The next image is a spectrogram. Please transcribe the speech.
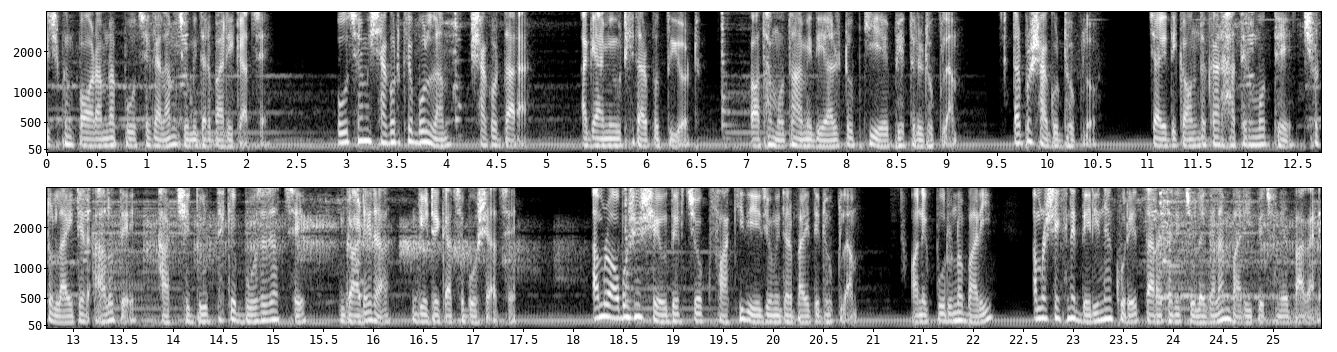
কিছুক্ষণ পর আমরা পৌঁছে গেলাম জমিদার বাড়ির কাছে। পৌঁছে আমি সাগরকে বললাম, সাগর, দাঁড়া। আগে আমি উঠি, তারপর তুই ওঠ। কথা মতো আমি দেয়াল টুপকিয়ে ভেতরে ঢুকলাম। তারপর সাগর ঢুকলো। চারিদিকে অন্ধকার হাতের মধ্যে ছোট লাইটের আলোতে হাঁটছি। দূর থেকে বোঝা যাচ্ছে গার্ডেরা গেটের কাছে বসে আছে। আমরা অবশেষে ওদের চোখ ফাঁকি দিয়ে জমিদার বাড়িতে ঢুকলাম। অনেক পুরনো বাড়ি। আমরা সেখানে দেরি না করে তাড়াতাড়ি চলে গেলাম বাড়ির পেছনের বাগানে।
